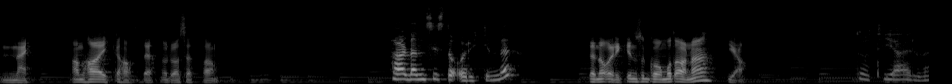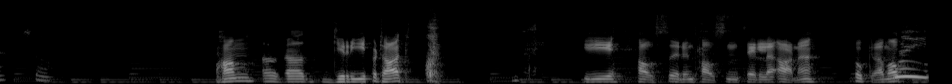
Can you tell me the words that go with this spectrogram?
Nei. Han har ikke hatt det når du har sett på ham. Har den siste orken det? Denne orken som går mot Arne, ja. Du har 10 av 11, så Han Oh griper tak i halsen, rundt halsen til Arne. Plukker han opp. Nei!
